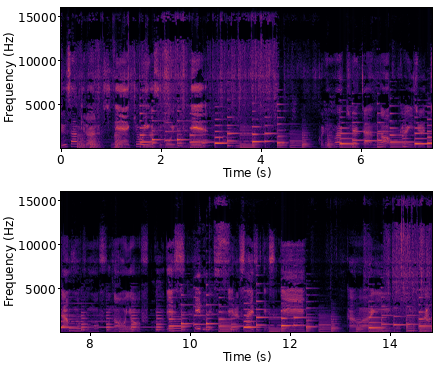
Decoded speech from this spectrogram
13キロあるしね。脅威がすごいもんね。これはキラちゃんの怪獣ちゃんもふもふのお洋服です。L です。L サイズですね。かわいいもう琥珀が。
